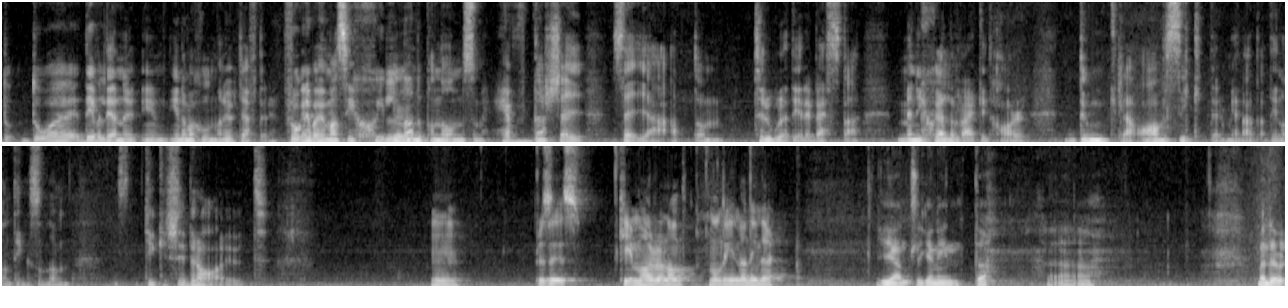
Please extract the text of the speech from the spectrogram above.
då, då, det är väl den in- innovation man är ute efter. Frågan är bara hur man ser skillnad Mm. på någon som hävdar sig säga att de tror att det är det bästa, men i själva verket har dunkla avsikter med att, att det är någonting som de tycker ser bra ut. Mm. Precis. Kim, har du någon, någon invändning där? Egentligen inte. Eh, men det,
